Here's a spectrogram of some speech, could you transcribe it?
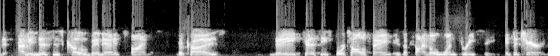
th- I mean, this is COVID at its finest because the Tennessee Sports Hall of Fame is a 5013C. It's a charity,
